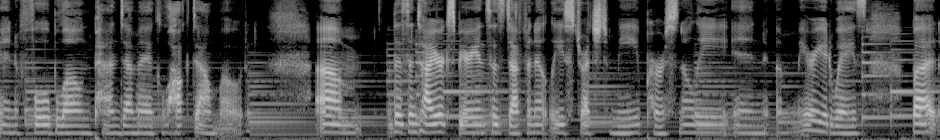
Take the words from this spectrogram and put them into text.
in full blown pandemic lockdown mode. Um, this entire experience has definitely stretched me personally in a myriad ways, but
